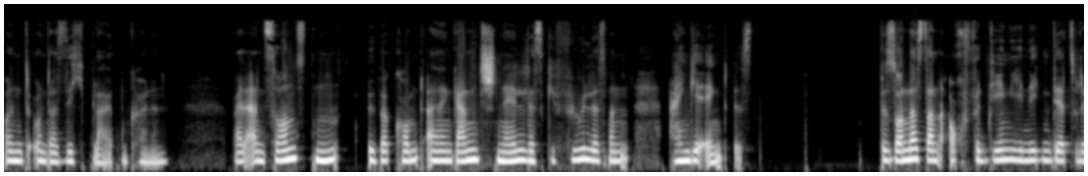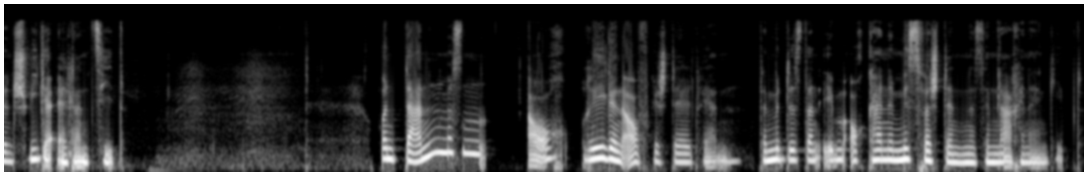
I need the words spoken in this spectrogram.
und unter sich bleiben können. Weil ansonsten überkommt einen ganz schnell das Gefühl, dass man eingeengt ist. Besonders dann auch für denjenigen, der zu den Schwiegereltern zieht. Und dann müssen auch Regeln aufgestellt werden, damit es dann eben auch keine Missverständnisse im Nachhinein gibt.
